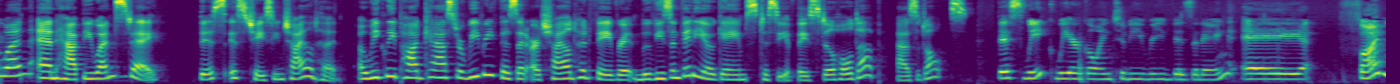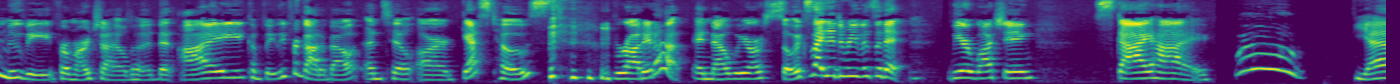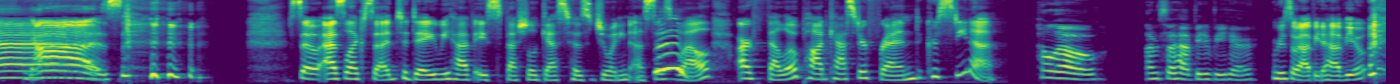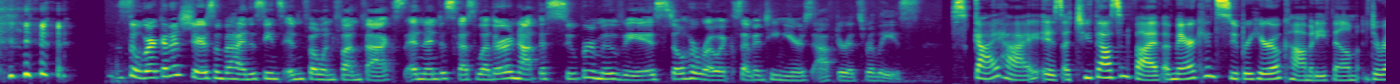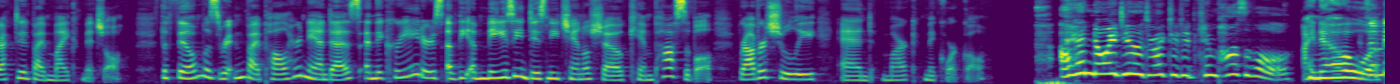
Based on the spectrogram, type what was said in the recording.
everyone, and happy Wednesday. This is Chasing Childhood, a weekly podcast where we revisit our childhood favorite movies and video games to see if they still hold up as adults. This week, we are going to be revisiting a fun movie from our childhood that I completely forgot about until our guest host brought it up. And now we are so excited to revisit it. We are watching Sky High. Woo! Yes. so, as Lex said, today we have a special guest host joining us as well, our fellow podcaster friend, Christina. Hello. I'm so happy to be here. We're so happy to have you. So, we're going to share some behind the scenes info and fun facts and then discuss whether or not this super movie is still heroic 17 years after its release. Sky High is a 2005 American superhero comedy film directed by Mike Mitchell. The film was written by Paul Hernandez and the creators of the amazing Disney Channel show Kim Possible, Robert Schooley and Mark McCorkle. I had no idea the director did Kim Possible. I know. It's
